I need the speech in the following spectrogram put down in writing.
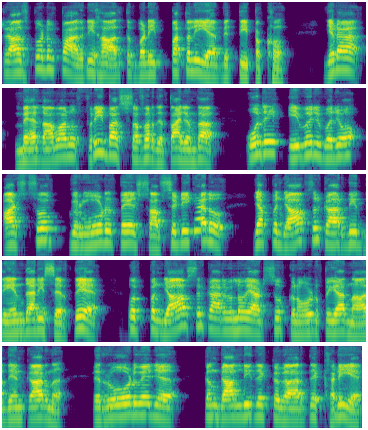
ਟਰਾਂਸਪੋਰਟ ਵਿਭਾਗ ਦੀ ਹਾਲਤ ਬੜੀ ਪਤਲੀ ਹੈ ਵਿੱਤੀ ਪੱਖੋਂ। ਜਿਹੜਾ ਮਹਿਲਾਵਾਂ ਨੂੰ ਫ੍ਰੀ ਬੱਸ ਸਫ਼ਰ ਦਿੱਤਾ ਜਾਂਦਾ, ਉਹਦੇ ਇਵਜ ਵਜੋਂ 800 ਕਰੋੜ ਰੁਪਏ ਸਬਸਿਡੀ ਕਹਿ ਲਓ ਜਾਂ ਪੰਜਾਬ ਸਰਕਾਰ ਦੀ ਦੇਣਦਾਰੀ ਸਿਰ ਤੇ ਹੈ, ਉਹ ਪੰਜਾਬ ਸਰਕਾਰ ਵੱਲੋਂ ਇਹ 800 ਕਰੋੜ ਰੁਪਇਆ ਨਾ ਦੇਣ ਕਾਰਨ ਰੋਡਵੇਜ ਕੰਗਾਲੀ ਦੇ ਕਗਾਰ ਤੇ ਖੜੀ ਹੈ।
